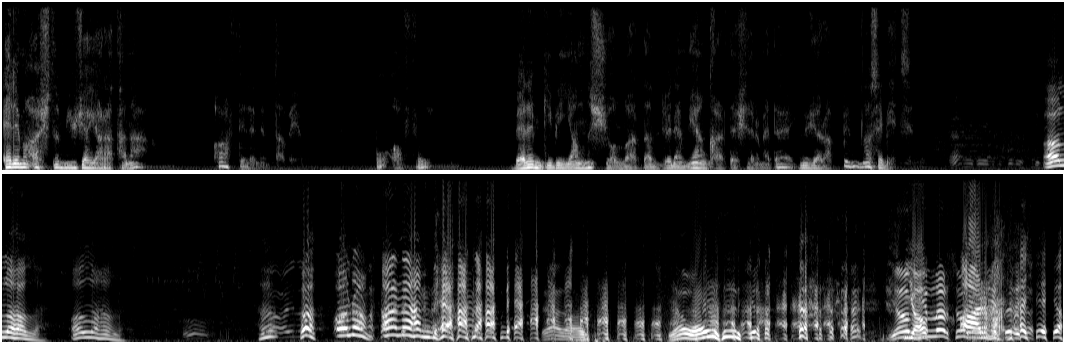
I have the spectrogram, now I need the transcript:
elimi açtım yüce yaratana af diledim tabii. Bu affı benim gibi yanlış yollardan dönemeyen kardeşlerime de yüce Rabbim nasip etsin. Allah Allah. Allah Allah. Ha? Ha, anam, anam be, anam be. Ya hayırdır ya? ya, yıllar sonra. Arkadaş ya,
